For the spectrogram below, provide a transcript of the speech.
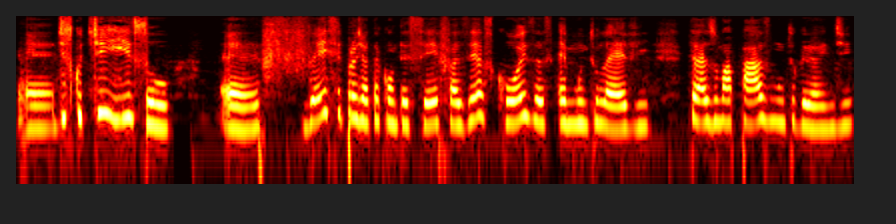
é, discutir isso, é, ver esse projeto acontecer, fazer as coisas é muito leve, traz uma paz muito grande,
